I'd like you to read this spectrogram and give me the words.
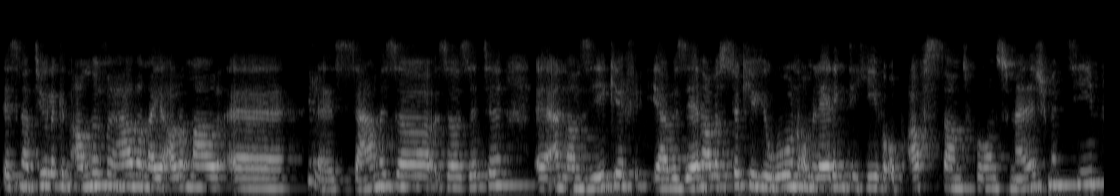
Het is natuurlijk een ander verhaal dan dat je allemaal samen zou, zou zitten. en dan zeker, ja, we zijn al een stukje gewoon om leiding te geven op afstand voor ons managementteam.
